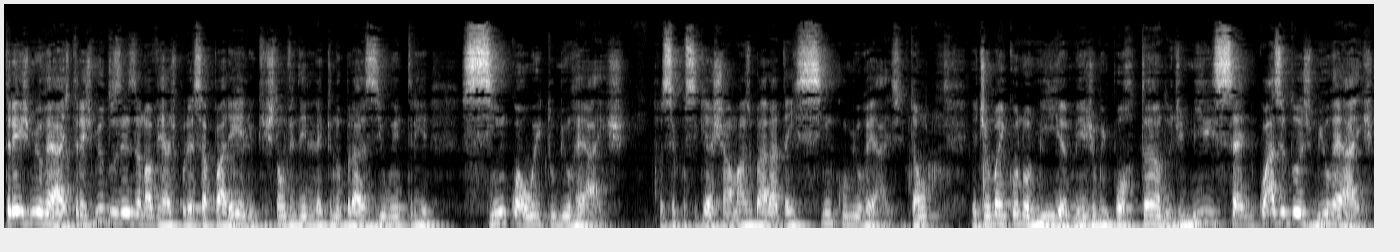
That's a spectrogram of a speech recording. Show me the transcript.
3 mil reais, 3.219 reais por esse aparelho, que estão vendendo ele aqui no Brasil entre 5 a 8 mil reais. Você conseguir achar mais barato, aí 5 mil reais. Então, eu tive uma economia, mesmo importando, de 1.700, quase 2 mil reais.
